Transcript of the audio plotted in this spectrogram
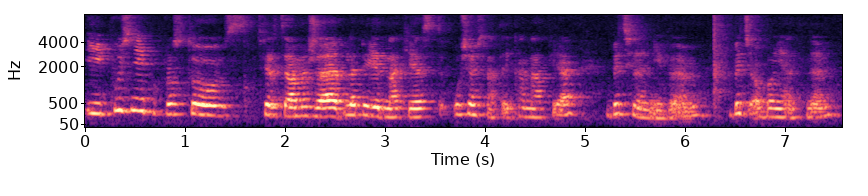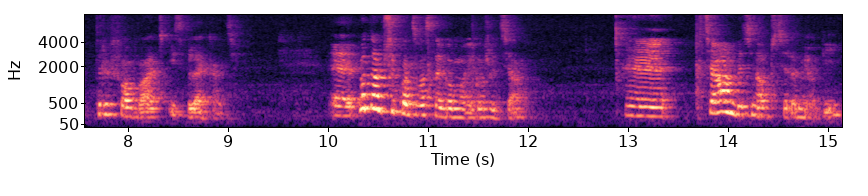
i później po prostu stwierdzamy, że lepiej jednak jest usiąść na tej kanapie, być leniwym, być obojętnym, tryfować i zwlekać. E, Podam przykład z własnego mojego życia. E, Chciałam być nauczycielem jogi.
